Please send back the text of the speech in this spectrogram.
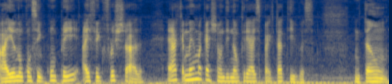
Aí eu não consigo cumprir, aí fico frustrado. É a mesma questão de não criar expectativas. Então,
